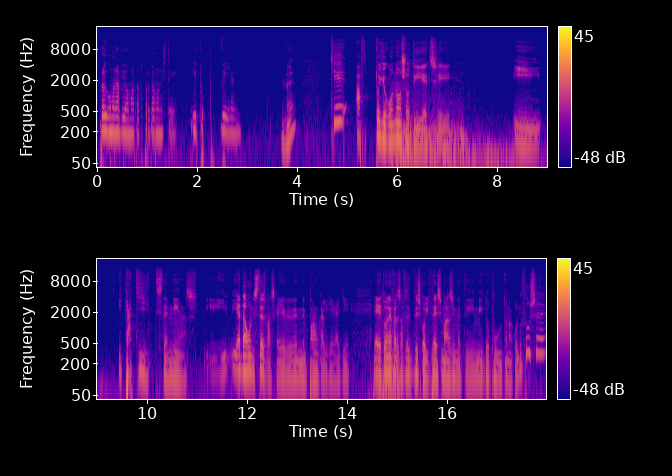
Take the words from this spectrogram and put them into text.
προηγούμενα βιώματα του πρωταγωνιστή ή του villain. Ναι. Και αυτό το γεγονός ότι έτσι οι, οι κακοί της ταινίας, οι, οι ανταγωνιστές βασικά, γιατί δεν υπάρχουν καλοί και κακοί, ε, τον έφερε σε αυτή τη δύσκολη θέση μαζί με τη Μίντο που τον ακολουθούσε,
